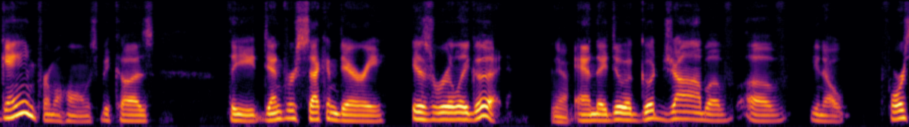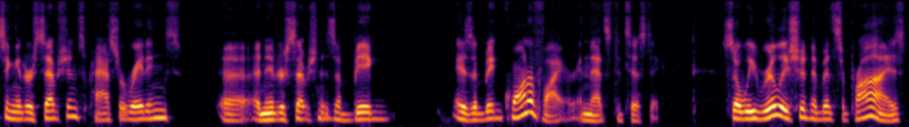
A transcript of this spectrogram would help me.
game for Mahomes because the Denver secondary is really good. Yeah. And they do a good job of of, you know, forcing interceptions, passer ratings. Uh, an interception is a big is a big quantifier in that statistic. So we really shouldn't have been surprised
